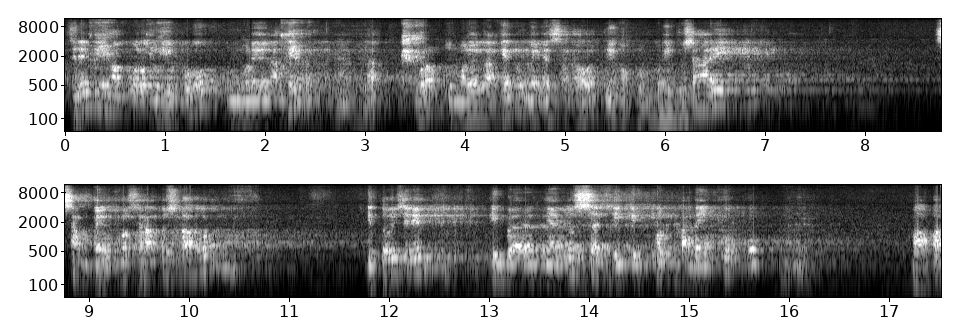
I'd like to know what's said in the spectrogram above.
jadi 50 ribu mulai lahir ya, orang tuh mulai lahir membaca salawat 50 ribu sehari. Sampai umur 100 tahun itu sini ibaratnya itu sedikit pun kalian cukup maka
